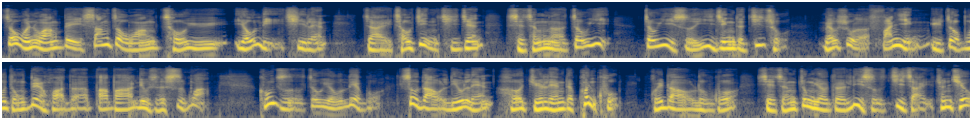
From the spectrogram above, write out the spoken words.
周文王被商纣王囚于有里七年，在囚禁期间写成了《周易》。《周易》是《易经》的基础，描述了反映宇宙不同变化的八八六十四卦。孔子周游列国，受到流连和绝粮的困苦。回到鲁国，写成重要的历史记载《春秋》。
